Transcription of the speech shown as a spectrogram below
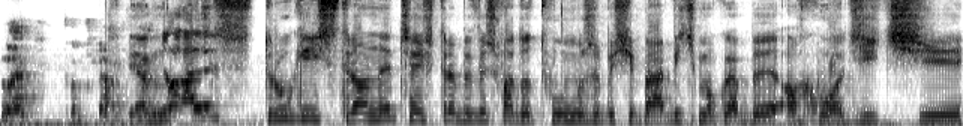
No, to prawda. Ja, No ale z drugiej strony część, która by wyszła do tłumu, żeby się bawić, mogłaby ochłodzić, yy,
